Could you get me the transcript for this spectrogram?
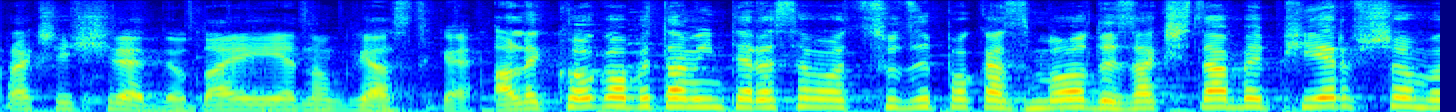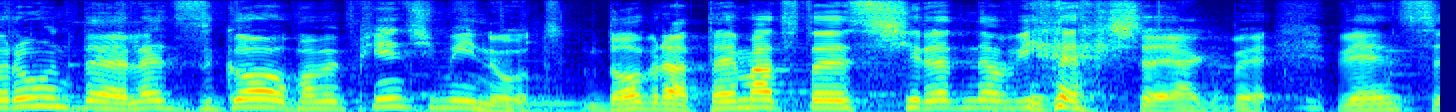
raczej średnio, daję jedną gwiazdkę. Ale kogo by tam interesował cudzy pokaz mody? Zaczynamy pierwszą rundę, let's go, mamy 5 minut. Dobra, temat to jest średniowieszcze jakby, więc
